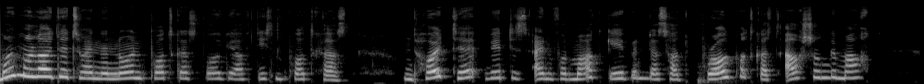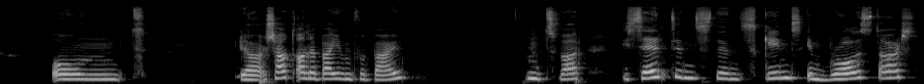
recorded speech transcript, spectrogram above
Moin moin Leute zu einer neuen Podcast-Folge auf diesem Podcast. Und heute wird es ein Format geben, das hat Brawl Podcast auch schon gemacht. Und ja, schaut alle bei ihm vorbei. Und zwar die seltensten Skins im Brawl Stars.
